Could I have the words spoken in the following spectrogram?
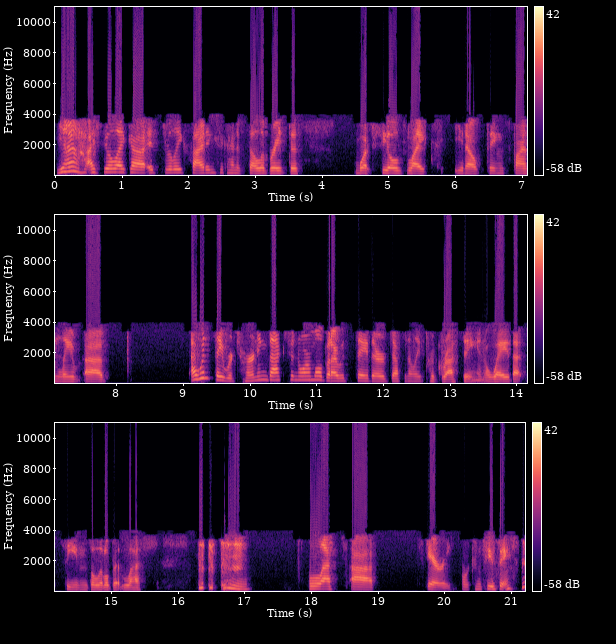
yeah, I feel like, uh, it's really exciting to kind of celebrate this, what feels like, you know, things finally, uh, I wouldn't say returning back to normal, but I would say they're definitely progressing in a way that seems a little bit less less uh, scary or confusing.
